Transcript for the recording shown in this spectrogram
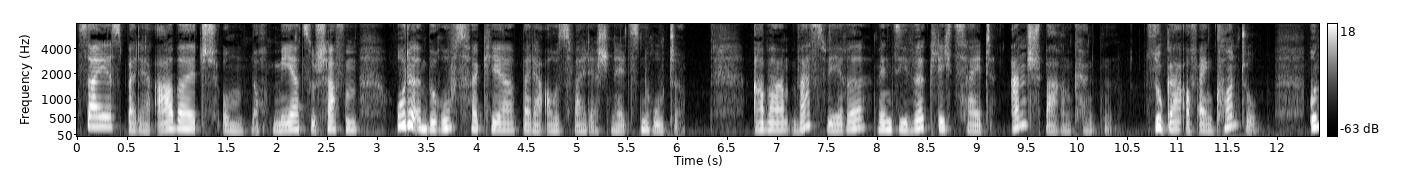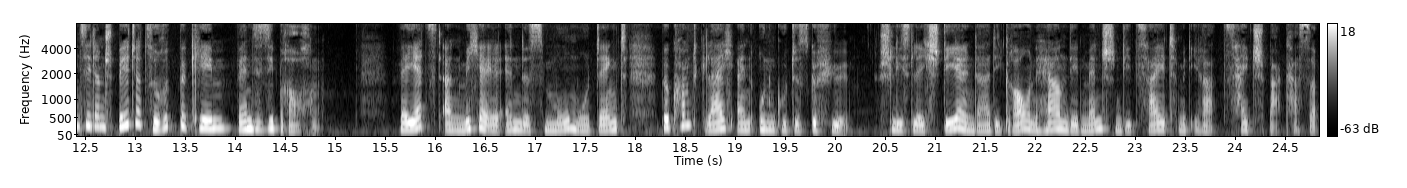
Sei es bei der Arbeit, um noch mehr zu schaffen, oder im Berufsverkehr bei der Auswahl der schnellsten Route. Aber was wäre, wenn Sie wirklich Zeit ansparen könnten? Sogar auf ein Konto. Und sie dann später zurückbekämen, wenn Sie sie brauchen. Wer jetzt an Michael Endes Momo denkt, bekommt gleich ein ungutes Gefühl. Schließlich stehlen da die grauen Herren den Menschen die Zeit mit ihrer Zeitsparkasse.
